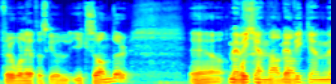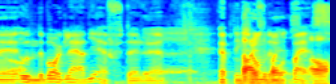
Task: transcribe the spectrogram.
för ovanlighetens skull gick sönder. Eh, men vilken, han, men vilken ja. Eh, underbar glädje efter eh, öppningsronden ja, mot Baez. Ja,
